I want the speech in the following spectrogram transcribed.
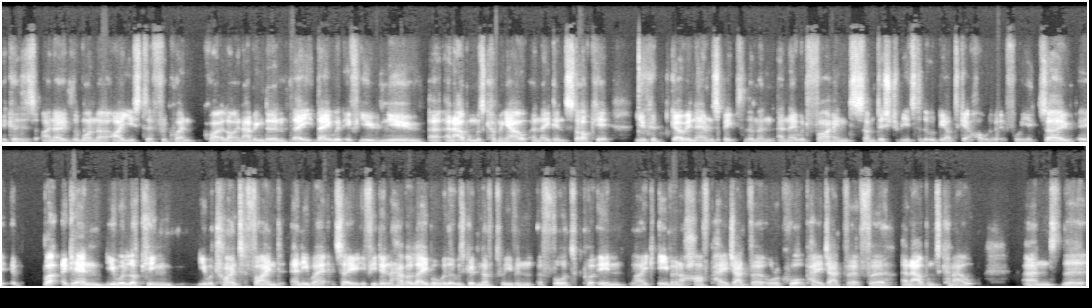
because I know the one that I used to frequent quite a lot in Abingdon. They they would if you knew uh, an album was coming out and they didn't stock it, you could go in there and speak to them, and and they would find some distributor that would be able to get hold of it for you. So, but again, you were looking. You were trying to find anywhere. So if you didn't have a label that was good enough to even afford to put in like even a half page advert or a quarter page advert for an album to come out, and the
